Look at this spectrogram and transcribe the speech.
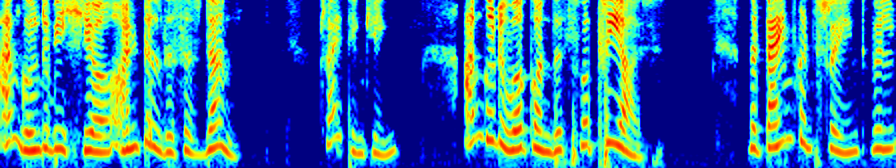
I'm going to be here until this is done, try thinking, I'm going to work on this for three hours. The time constraint will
